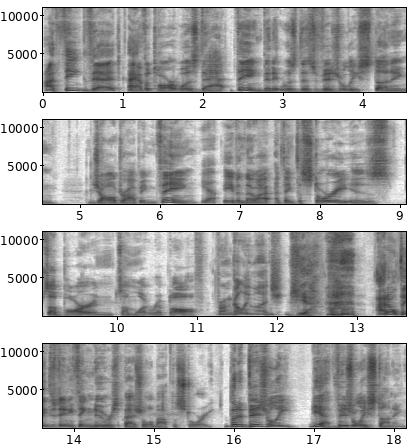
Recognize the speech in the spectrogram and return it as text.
I think that Avatar was that thing, that it was this visually stunning, jaw dropping thing. Yeah. Even though I, I think the story is subpar and somewhat ripped off. FernGully Much. Yeah. I don't think there's anything new or special about the story. But it visually, yeah, visually stunning.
